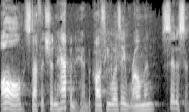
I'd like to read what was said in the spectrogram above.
All stuff that shouldn't happen to him because he was a Roman citizen.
